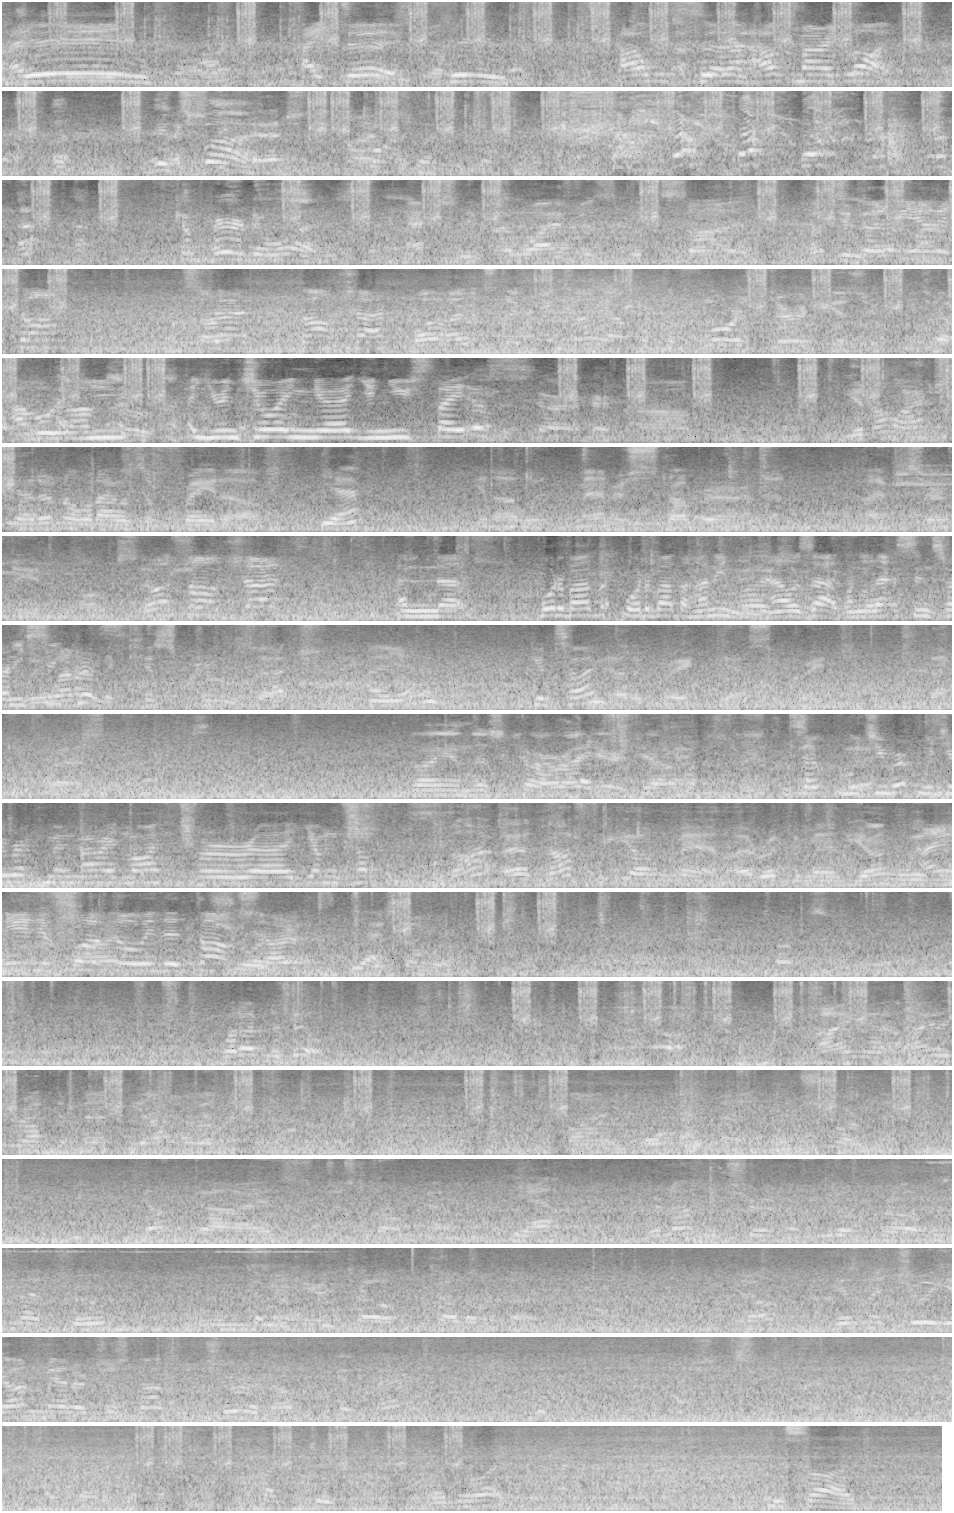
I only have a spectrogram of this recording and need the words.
Gene. How you doing? Gene. How's uh, how's married life? It's fine. Actually, my, Compared to what? actually, my wife is inside. How'd you guys Any other find? time? Sorry. Don't chat. Well, I would stick my tongue out, but the floor is dirty, as you can tell. Are you, are you enjoying uh, your new status? You know, actually, I don't know what I was afraid of. Yeah. You know, men are stubborn, and I'm certainly no exception. Don't chat. And uh, what about the, what about the honeymoon? How was that? Want to let us into any We went on the Kiss cruise, actually. Oh yeah. Good time. We had a great, yes, a great. Thank you for asking. Going in this car right here, gentlemen. So would you re- would you recommend married life for uh, young couples? Not, uh, not for young men. I recommend young women. I need a photo with the dog, mature sir. men. Yes, I will. What happened to Bill? I uh, highly recommend young women find older men, mature men. Young guys just don't have it. Yeah. We're not mature enough. We don't grow. Isn't that true? Come in here and tell, tell them about it. You know, isn't it true young men are just not mature enough to get married? She's my foot. I've got to go. Thank you. Where's your wife? Inside.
